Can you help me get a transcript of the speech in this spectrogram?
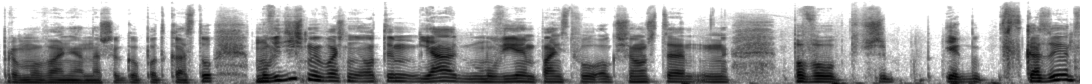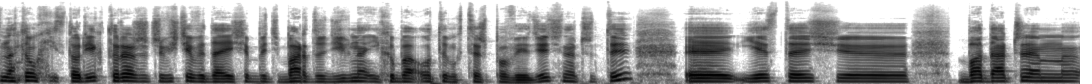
promowania naszego podcastu. Mówiliśmy właśnie o tym, ja mówiłem Państwu o książce, powo- przy, jakby wskazując na tą historię, która rzeczywiście wydaje się być bardzo dziwna i chyba o tym chcesz powiedzieć. Znaczy, Ty e, jesteś e, badaczem em,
